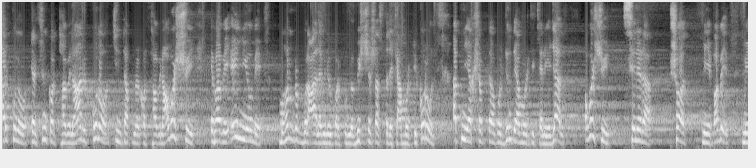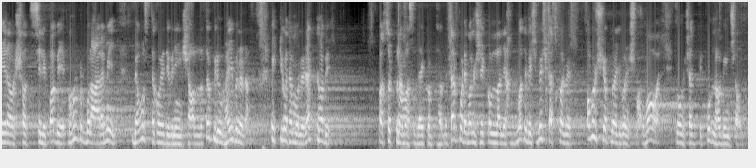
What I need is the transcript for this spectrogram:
আর কোনো টেনশন করতে হবে না, আর কোনো চিন্তা আপনার করতে হবে না। অবশ্যই এভাবে এই নিয়মে মোহন রব্বুল আলমীর উপর পূর্ণ বিশ্বাস, আস্থা রেখে আমলটি করুন। আপনি এক সপ্তাহ পর্যন্ত আমলটি চালিয়ে যান। অবশ্যই ছেলেরা সৎ মেয়ে পাবে, মেয়েরাও সৎ ছেলে পাবে। মোহন রব্বুল আলমিন, ব্যবস্থা করে দেবেন ইনশাআল্লাহ। তো প্রিয় ভাই বোনেরা, একটি কথা মনে রাখতে হবে। পাঁচক্য নামাজ আদায় করতে হবে। তারপরে মানুষের কল্যাণে মতে বেশি বেশ কাজ করবেন। অবশ্যই আপনার জীবন সুখময় এবং শান্তিপূর্ণ হবে ইনশাআল্লাহ।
